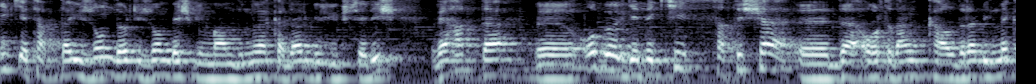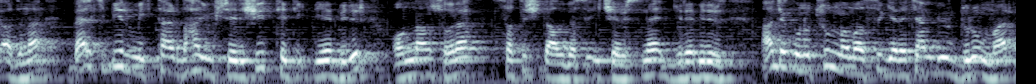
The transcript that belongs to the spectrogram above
ilk etapta 114-115 bin bandına kadar bir yükseliş ve hatta e, o bölgedeki satışa e, da ortadan kaldırabilmek adına belki bir miktar daha yükselişi tetikleyebilir. Ondan sonra satış dalgası içerisine girebiliriz. Ancak unutulmaması gereken bir durum var.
